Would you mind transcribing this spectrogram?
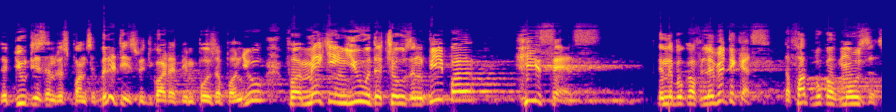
the duties and responsibilities which God had imposed upon you for making you the chosen people, He says in the book of Leviticus, the fourth book of Moses,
